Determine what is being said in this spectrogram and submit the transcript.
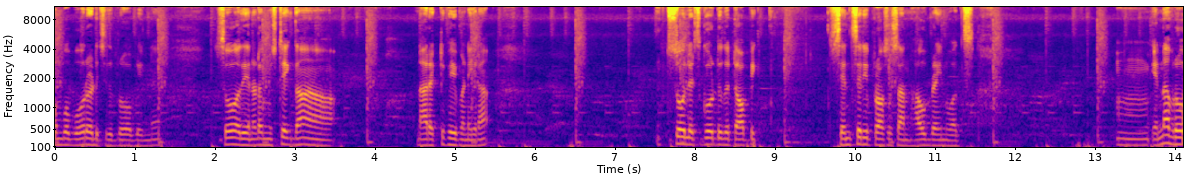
ரொம்ப போர் அடிச்சுது ப்ரோ அப்படின்னு. ஸோ அது என்னோடய மிஸ்டேக் தான். நான் ரெக்டிஃபை பண்ணிக்கிறேன். So let's go to the topic sensory process on how brain works என்ன ப்ரோ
